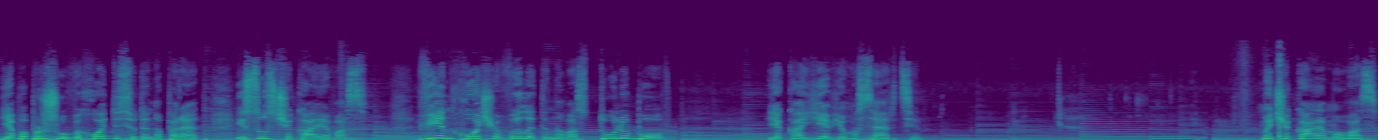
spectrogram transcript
Я попрошу, виходьте сюди наперед. Ісус чекає вас. Він хоче вилити на вас ту любов, яка є в його серці. Ми чекаємо вас.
